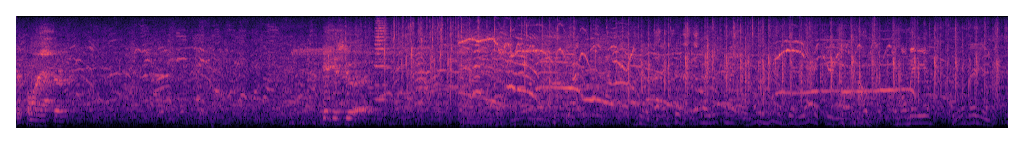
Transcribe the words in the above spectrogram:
before and after. Kick is good. Momentum. Momentum.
